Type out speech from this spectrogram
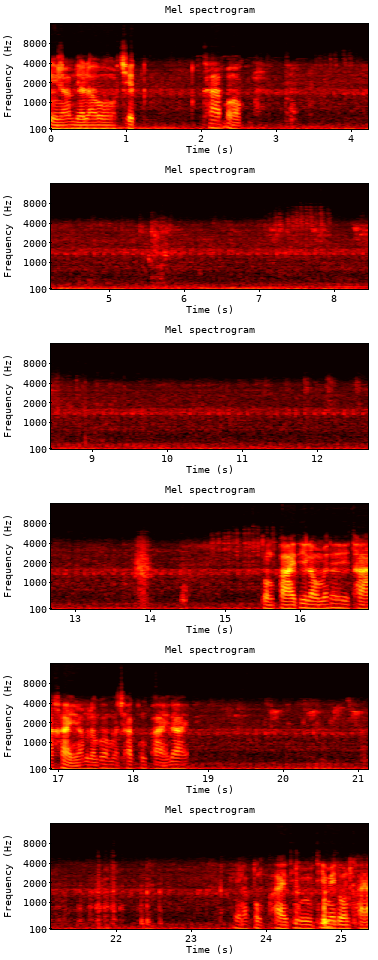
นี่นะครับ เดี๋ยวเราเช็ดคราบออก ตรงปลายที่เราไม่ได้ทาไข่นะครับ เราก็มาชักตรงปลายได้นี่ครับตรงปลายที่ที่ไม่โดนไข่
